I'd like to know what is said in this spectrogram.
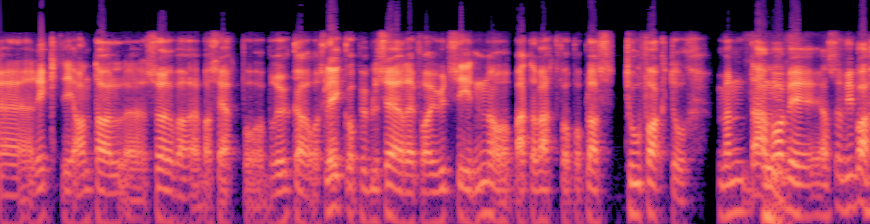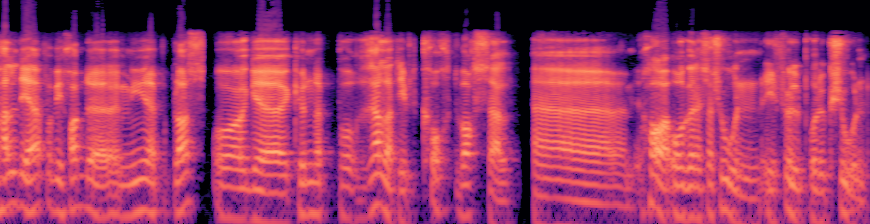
med riktig antall servere basert på brukere og slik, og publisere det fra utsiden og etter hvert få på plass tofaktor. Men der var mm. vi, altså vi var heldige, for vi hadde mye på plass og kunne på relativt kort varsel ha organisasjonen i full produksjon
